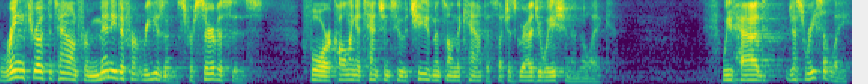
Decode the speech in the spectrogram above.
ring throughout the town for many different reasons for services, for calling attention to achievements on the campus, such as graduation and the like. We've had just recently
